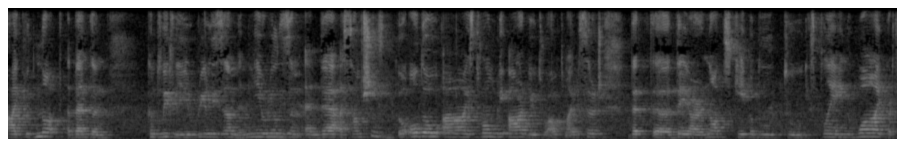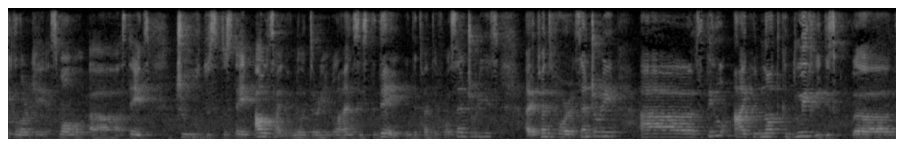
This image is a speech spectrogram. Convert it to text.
I could not abandon completely realism and neorealism and their assumptions, although I strongly argue throughout my research that uh, they are not capable to explain why particular small uh, states choose to, to, stay outside of military alliances today in the 24th centuries, uh, 24th century. Uh, still, I could not completely disregard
